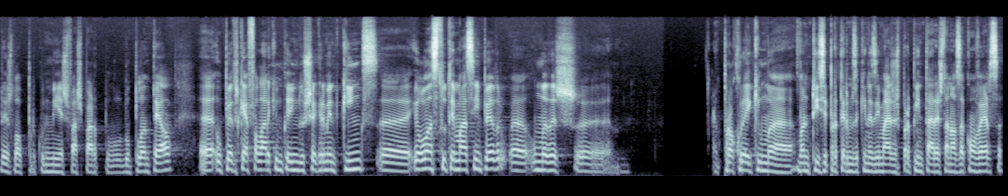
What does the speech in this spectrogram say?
Desde logo por economias faz parte do, do plantel. Uh, o Pedro quer falar aqui um bocadinho do Sacramento Kings. Uh, eu lanço-te o tema assim, Pedro. Uh, uma das. Procurei aqui uma, uma notícia para termos aqui nas imagens para pintar esta nossa conversa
